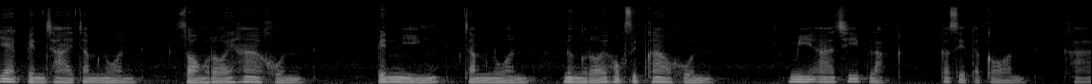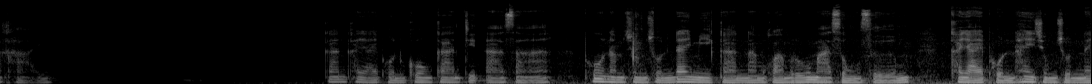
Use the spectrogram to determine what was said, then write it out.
แยกเป็นชายจำนวน 205 คน เป็นหญิง จำนวน 169 คน มีอาชีพหลักเกษตรกร ค้าขาย การขยายผลโครงการจิตอาสา ผู้นำชุมชนได้มีการนำความรู้มาส่งเสริม ขยายผลให้ชุมชนใน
